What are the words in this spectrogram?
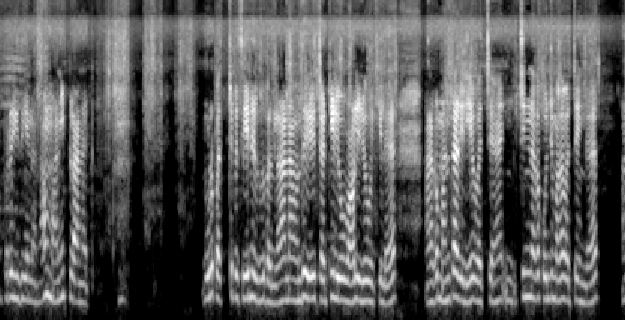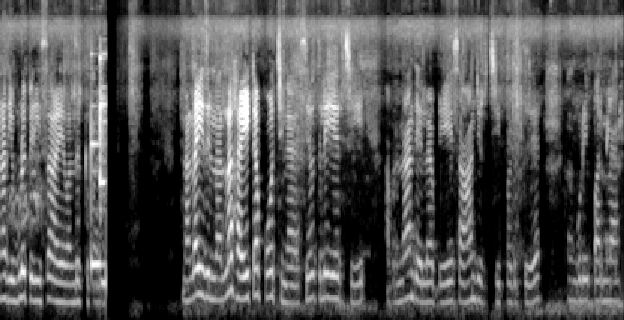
அப்புறம் இது என்னன்னா மணி பிளானட் இவ்வளோ பச்சை பச்சைன்னு இருக்குது பாருங்களா நான் வந்து சட்டிலையோ வாளிலையோ வைக்கல. அழகாக மண்தாடிலையே வச்சேன். சின்னதாக கொஞ்சமாக தான் வச்சேங்க ஆனால் அது எவ்வளோ பெருசாக வந்திருக்கு நல்லா இது நல்லா ஹைட்டாக போச்சுங்க. செவத்துல ஏறிச்சு. அப்புறம் தான் தெரியல அப்படியே சாஞ்சிடுச்சு படுத்து. அது கூட பாருங்களேன்.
